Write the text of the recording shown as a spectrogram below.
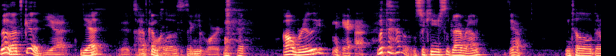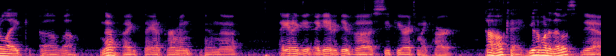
No, that's good. yet. Yet? It's I've come court. close. It's Have in you- court. Oh, really? yeah. What the hell? So can you still drive around Yeah. until they're like, oh well. No, I, I got a permit and uh, I gotta get I gotta give uh, CPR to my car. Oh, okay. You have one of those? Yeah.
